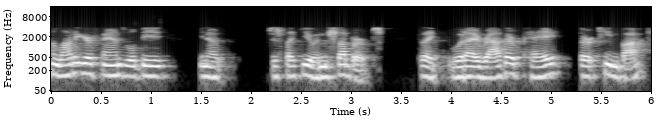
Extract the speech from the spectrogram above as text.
a lot of your fans will be, you know, just like you in the suburbs. Like, would I rather pay 13 bucks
